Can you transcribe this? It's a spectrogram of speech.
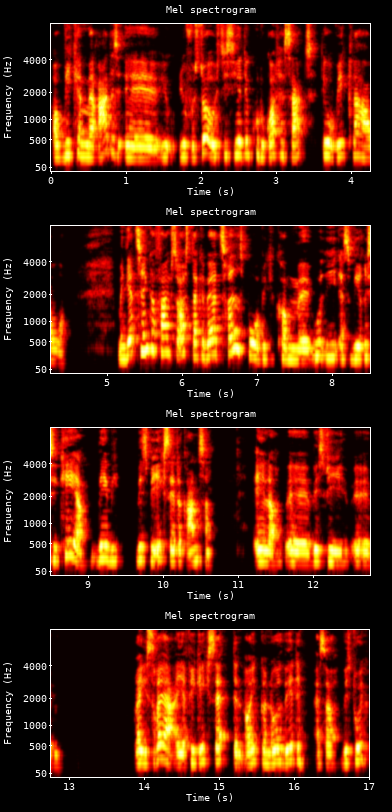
Og vi kan med rette øh, jo, jo forstå, hvis de siger, det kunne du godt have sagt, det var vi ikke klar over. Men jeg tænker faktisk også, der kan være et tredje spor, vi kan komme øh, ud i. Altså vi risikerer, ved, hvis vi ikke sætter grænser. Eller øh, hvis vi øh, registrerer, at jeg fik ikke sat den, og ikke gør noget ved det. Altså hvis du ikke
